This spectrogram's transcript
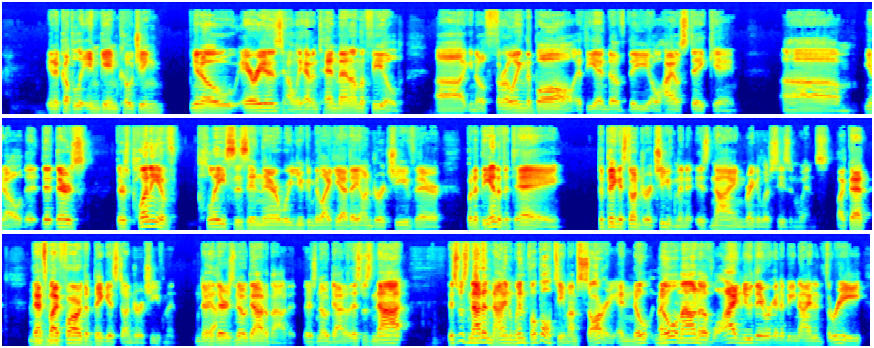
in a couple of in-game coaching, you know, areas, only having 10 men on the field. Uh, you know, throwing the ball at the end of the Ohio State game. Um, you know, th- th- there's there's plenty of places in there where you can be like, yeah, they underachieved there. But at the end of the day, the biggest underachievement is nine regular season wins. Like that, that's Mhm. by far the biggest underachievement. There- Yeah. There's no doubt about it. There's no doubt. This was not this was not a nine win football team. I'm sorry. And no no amount of well, I knew they were going to be nine and three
